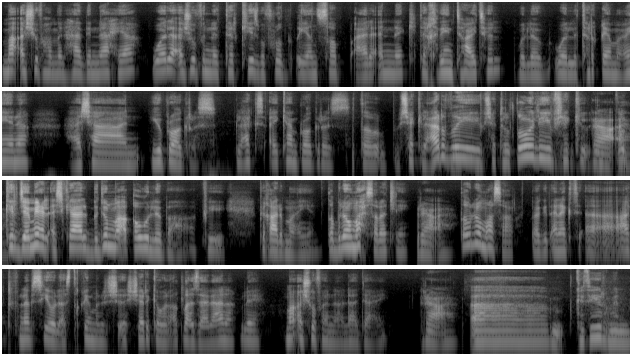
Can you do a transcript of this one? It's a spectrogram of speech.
ما أشوفها من هذه الناحية ولا أشوف إن التركيز مفروض ينصب على إنك تاخذين title ولا ولا ترقية معينة. عشان you progress بالعكس I can progress بشكل عرضي بشكل طولي بشكل رائع. بكل جميع الأشكال بدون ما اقولبها في في قالب معين. طب لو ما حصلت لي؟ رائع. طيب لو ما صار بقعد أنا أكت- اكلف نفسي ولا أستقيل من الش- الشركة ولا أطلع زعلانة؟ ليه؟ ما أشوف انه لا داعي. رائع. آم، كثير من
